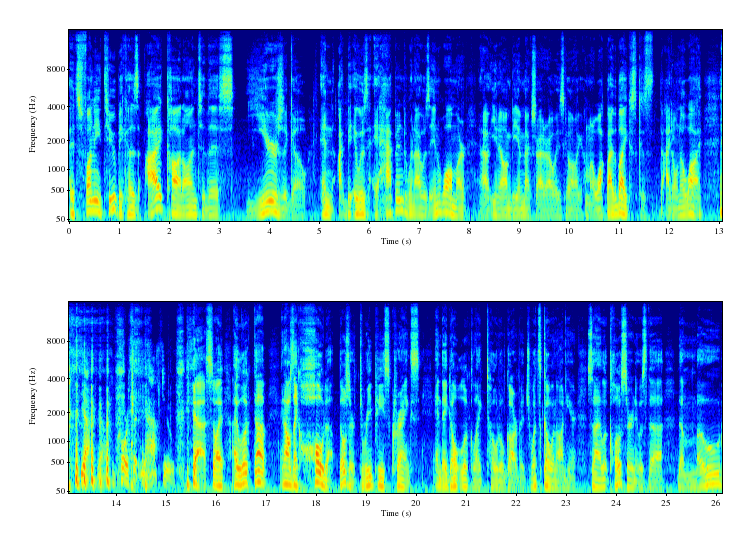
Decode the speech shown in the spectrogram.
it's funny too because I caught on to this years ago, and I, it was it happened when I was in Walmart. I, you know, I'm BMX rider. I always go like I'm gonna walk by the bikes because I don't know why. yeah, yeah, of course you have to. Yeah, so I I looked up and I was like, hold up, those are three piece cranks and they don't look like total garbage. What's going on here? So I looked closer and it was the the Mode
